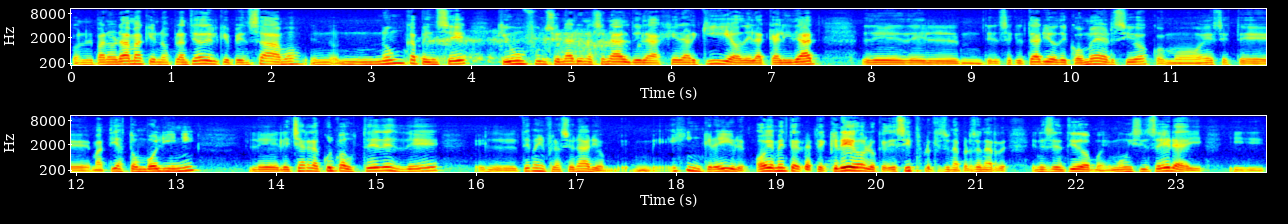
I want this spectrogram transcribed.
con el panorama que nos plantea del que pensábamos. Nunca pensé que un funcionario nacional de la jerarquía o de la calidad del, secretario de Comercio, como es este Matías Tombolini, le, le echara la culpa a ustedes de el tema inflacionario. Es increíble. Obviamente te creo lo que decís porque es una persona en ese sentido muy, sincera y, y,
